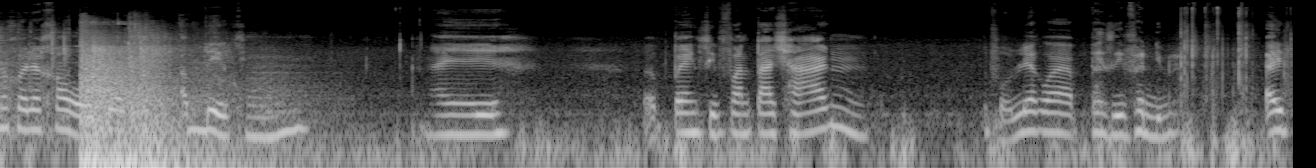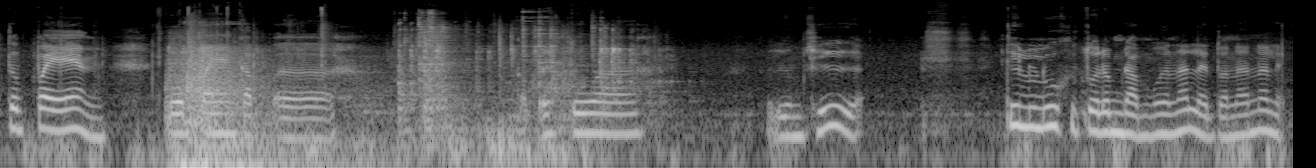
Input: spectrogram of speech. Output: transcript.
ไม่ค่อยได้เข้าพวกอัปเดตของในแปรงสีฟันตาช้างผมเรียกว่าแปรงสีฟันดิไอตัวแปรงตัวแปลงกับเอ่อกับไอตัวลืมชื่อ ที่รู้ๆคือตัวดำๆเออนั่นแหละตอนนั้นนั่นแหละ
